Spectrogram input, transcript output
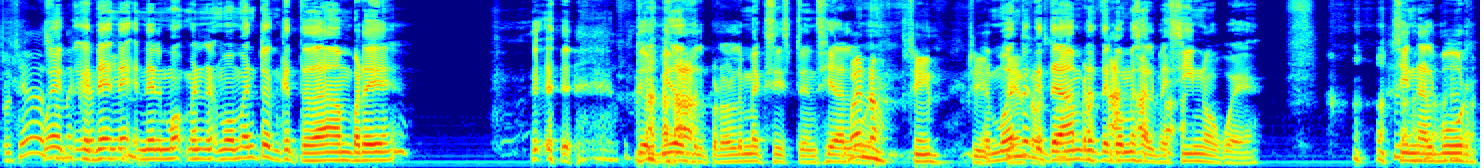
pues ya. en, el, momento en que te da hambre, te olvidas del problema existencial. Bueno, sí, sí. En el momento en que te da hambre, te comes al vecino, güey. Sin albur.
